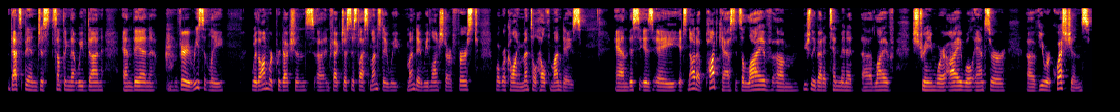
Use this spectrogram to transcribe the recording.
that's been just something that we've done, and then very recently with Onward Productions. Uh, in fact, just this last Monday, we Monday we launched our first what we're calling Mental Health Mondays, and this is a it's not a podcast; it's a live, um, usually about a ten minute uh, live stream where I will answer uh, viewer questions.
